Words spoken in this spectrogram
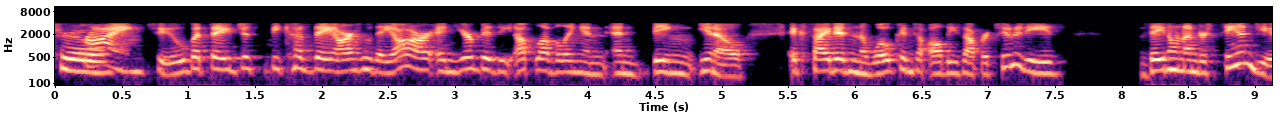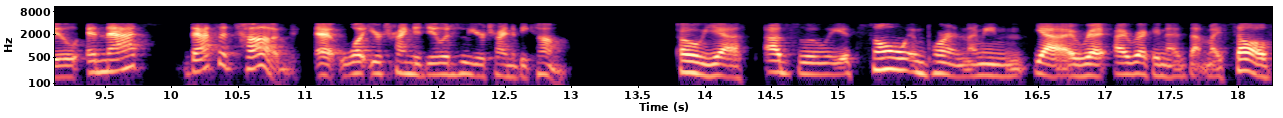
true. trying to, but they just because they are who they are and you're busy up leveling and, and being, you know, excited and awoken to all these opportunities, they don't understand you. And that's that's a tug at what you're trying to do and who you're trying to become. Oh yes, absolutely. It's so important. I mean, yeah, I re- I recognize that myself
